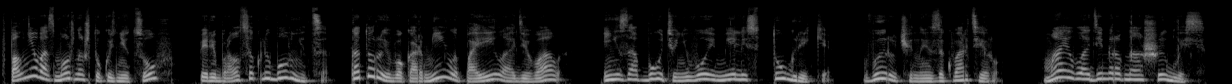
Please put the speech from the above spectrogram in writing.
Вполне возможно, что Кузнецов перебрался к любовнице, которая его кормила, поила, одевала. И не забудь, у него имелись тугрики, вырученные за квартиру. Майя Владимировна ошиблась.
